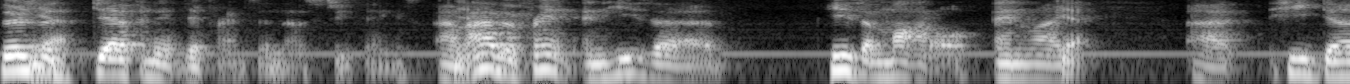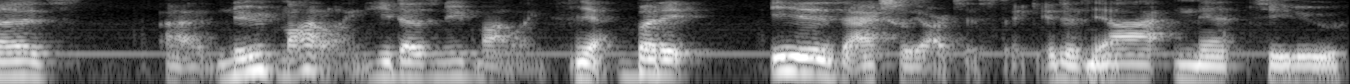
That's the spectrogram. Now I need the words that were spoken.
there's yeah. a definite difference in those two things. Um. I have a friend, and he's a he's a model, and like, uh, he does uh, nude modeling. He does nude modeling. Yeah. but it is actually artistic. It is not meant to.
